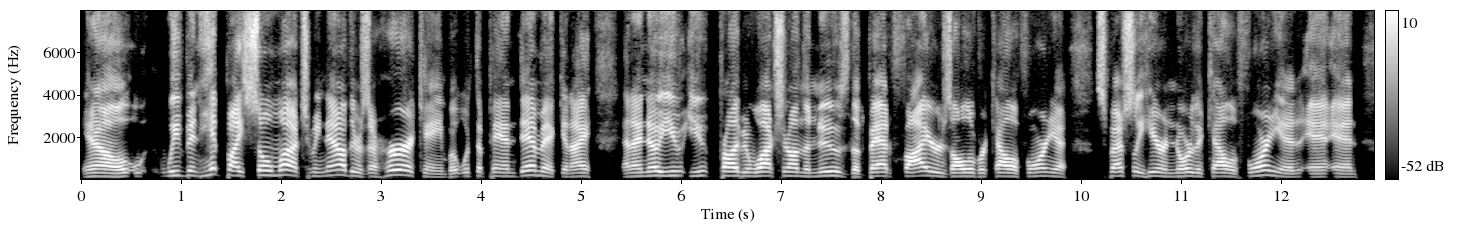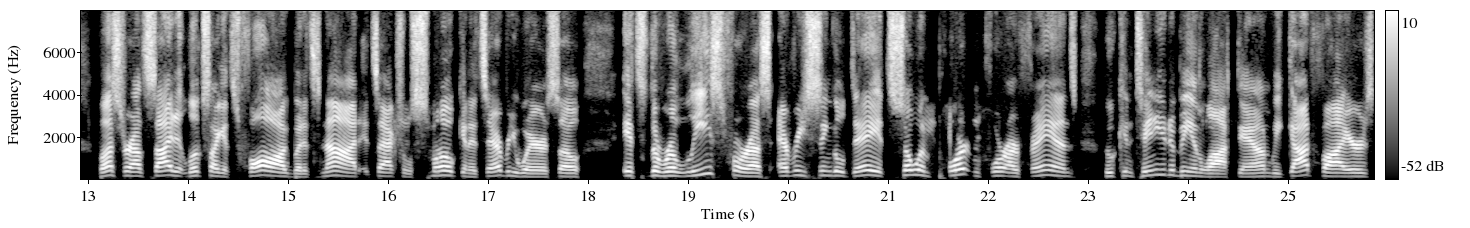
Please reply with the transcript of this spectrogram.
you know, we've been hit by so much. I mean, now there's a hurricane, but with the pandemic, and I and I know you you've probably been watching on the news the bad fires all over California, especially here in Northern California, and, and Buster outside. It looks like it's fog, but it's not. It's actual smoke, and it's everywhere. So it's the release for us every single day. It's so important for our fans who continue to be in lockdown. We got fires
